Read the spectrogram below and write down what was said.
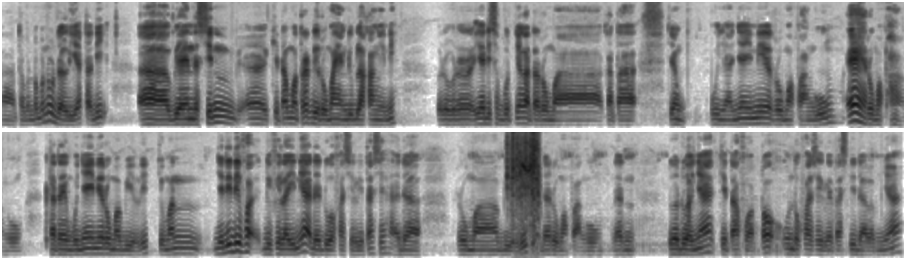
Nah, teman-teman udah lihat tadi uh, behind the scene uh, kita motret di rumah yang di belakang ini benar-benar ya disebutnya kata rumah kata yang punyanya ini rumah panggung eh rumah panggung kata yang punya ini rumah bilik cuman jadi di di villa ini ada dua fasilitas ya. Ada rumah bilik ada rumah panggung. Dan dua-duanya kita foto untuk fasilitas di dalamnya.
